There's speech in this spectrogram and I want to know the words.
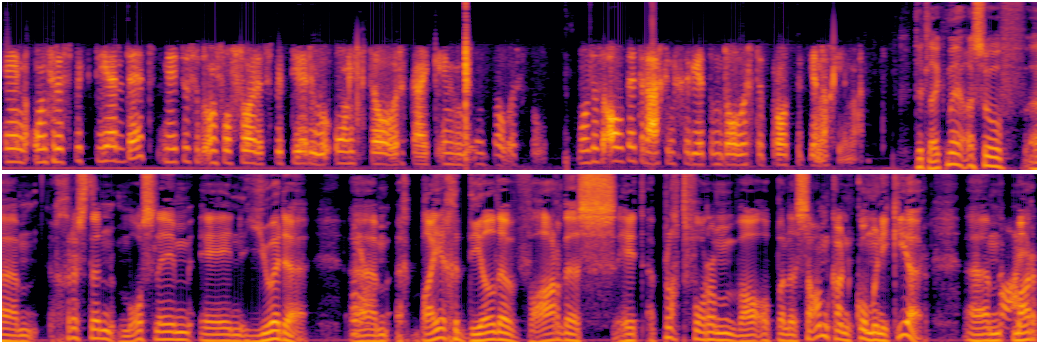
en ons respekteer dit net soos wat ons vir respekteer hoe ons daar kyk en hoe ons daaroor voel. Ons is altyd reg en gereed om daaroor te praat met enigiemand. Dit lyk my asof ehm um, Christen, Moslem en Jode ehm um, ja. baie gedeelde waardes het 'n platform waarop hulle saam kan kommunikeer. Ehm um, maar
